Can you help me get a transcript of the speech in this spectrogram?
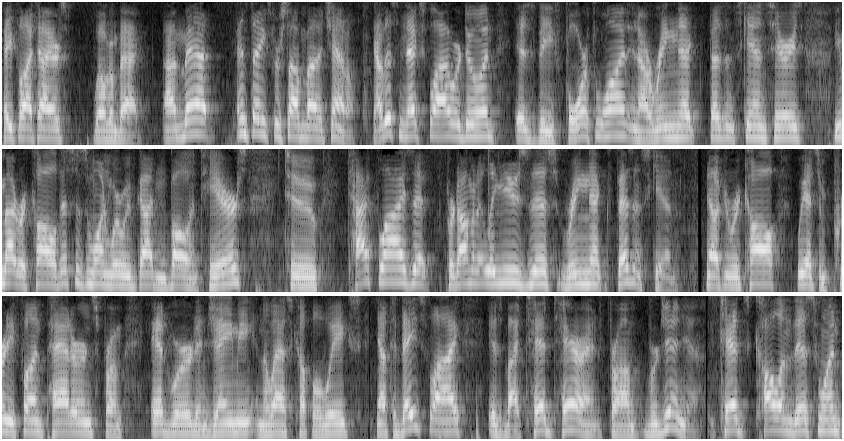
Hey Fly Tyers, welcome back. I'm Matt, and thanks for stopping by the channel. Now this next fly we're doing is the fourth one in our ringneck pheasant skin series. You might recall this is one where we've gotten volunteers to tie flies that predominantly use this ringneck pheasant skin. Now, if you recall, we had some pretty fun patterns from Edward and Jamie in the last couple of weeks. Now, today's fly is by Ted Tarrant from Virginia. Ted's calling this one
